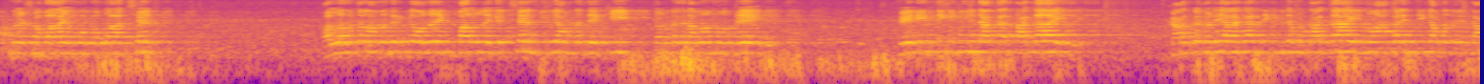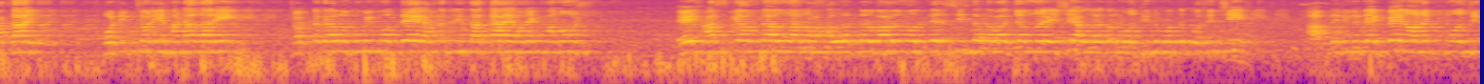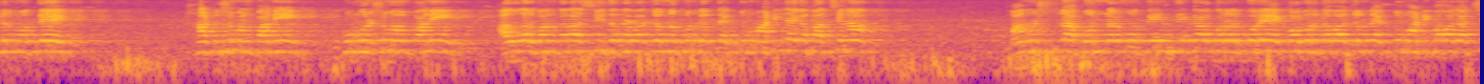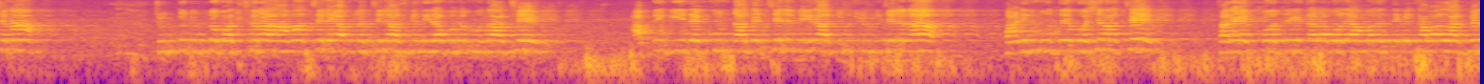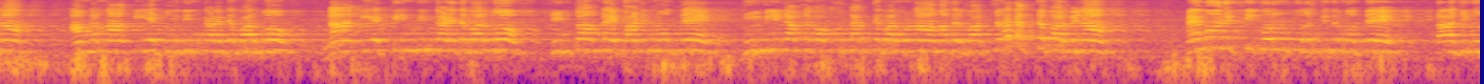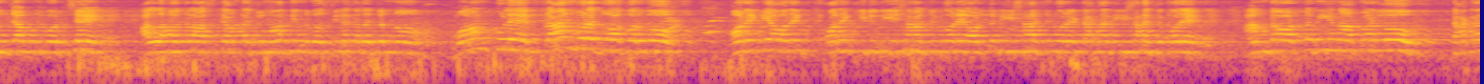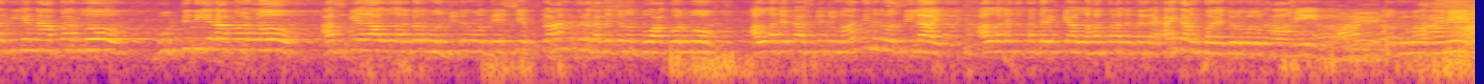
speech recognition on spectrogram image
আপনারা সবাই অবগত আছেন। আল্লাহ তাআলা আমাদেরকে অনেক ভালো লেগেছেন যদি আমরা দেখি চট্টগ্রামের মধ্যে ফেনীর দিকে যদি তাকাই কাঁকড়াছড়ি এলাকার দিকে যদি আমরা তাকাই, নোয়াখালীর দিকে আমরা যদি তাকাই, ফটিকছড়ি হাঁটাদারি চট্টগ্রামের ভূমির মধ্যে আমরা যদি তাকাই, অনেক মানুষ এই আজকে আমরা আল্লাহ আল্লাহ দরবারের মধ্যে সিজদা দেওয়ার জন্য এসে আল্লাহ মসজিদের মধ্যে বসেছি। আপনি যদি দেখবেন অনেক মসজিদের মধ্যে হাঁটু সমান পানি কুমোর সমান পানি, আল্লাহর বান্দারা সিজদা দেওয়ার জন্য পর্যন্ত একটু মাটি জায়গা পাচ্ছে না। মানুষরা বন্যার মধ্যে ইন্তেকাল করার পরে কবর দেওয়ার জন্য একটু মাটি পাওয়া যাচ্ছে না। ছোট্ট ছোট্ট বাচ্চারা, আমার ছেলে, আপনার ছেলে আজকে নিরাপদের মধ্যে আছে। আপনি গিয়ে দেখুন, তাদের ছেলে মেয়েরা, ছোট্ট ছোট্ট ছেলেরা পানির মধ্যে বসে আছে। তারা এক পর্যায়ে তারা বলে, আমাদের থেকে খাবার লাগবে না। আমরা না গিয়ে দুই দিন কাটাতে পারব, না গিয়ে তিন দিন কাটাতে পারব। কিন্তু আমরা এই পানির মধ্যে দুই মিনিট আমরা কখনো থাকতে পারব না, আমাদের বাচ্চারা থাকতে পারবে না। এমন একটি করুণ পরিস্থিতির মধ্যে তারা জীবন যাপন করছে। আল্লাহ তাআলা আজকে আমরা জুমার দিন বসছিলে তাদের জন্য মন খুলে প্রাণ ভরে দোয়া করব। অনেকে অনেক অনেক কিছু দিয়ে সাহায্য করে, অর্থ দিয়ে সাহায্য করে, টাকা দিয়ে সাহায্য করে। আমরা অর্থ দিয়ে না পারল টাকা দিয়ে না পারল বুদ্ধি দিয়ে না পারল আজকে আল্লাহর ঘর মসজিদের মধ্যে এসে প্রাণ করে তাদের জন্য দোয়া করব। আল্লাহ যাতে আজকে জুমার দিনের ওসিলায় আল্লাহ যাতে তাদেরকে আল্লাহ তাআলা যাতে রেহাই দান করে জোরে বলুন আমিন। আমিন। আমিন।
